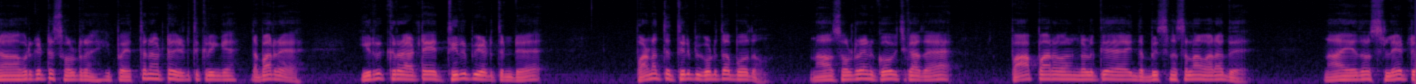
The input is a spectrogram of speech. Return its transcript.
நான் அவர்கிட்ட சொல்கிறேன் இப்போ எத்தனை அட்டை எடுத்துக்கிறீங்க? இந்த பாரு இருக்கிற அட்டையை திருப்பி எடுத்துட்டு பணத்தை திருப்பி கொடுத்தா போதும். நான் சொல்கிறேன்னு கோவிச்சுக்காத. பாப்பாரவங்களுக்கு இந்த பிஸ்னஸ் எல்லாம் வராது. நான் ஏதோ ஸ்லேட்டு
